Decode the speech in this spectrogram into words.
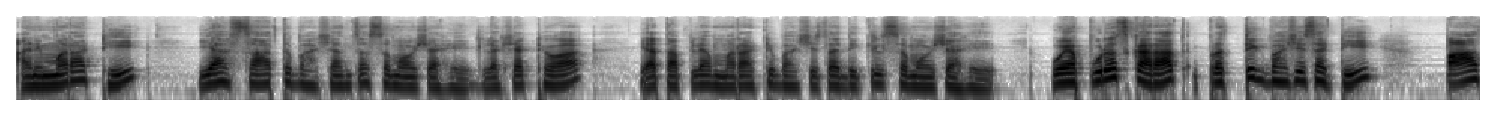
आणि मराठी या सात भाषांचा समावेश आहे. लक्षात ठेवा यात आपल्या मराठी भाषेचा देखील समावेश आहे. व या पुरस्कारात प्रत्येक भाषेसाठी पाच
